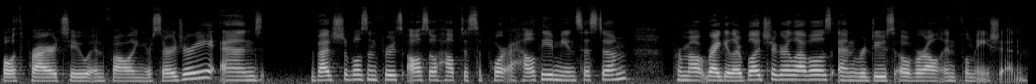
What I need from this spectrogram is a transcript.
both prior to and following your surgery. And vegetables and fruits also help to support a healthy immune system, promote regular blood sugar levels, and reduce overall inflammation.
